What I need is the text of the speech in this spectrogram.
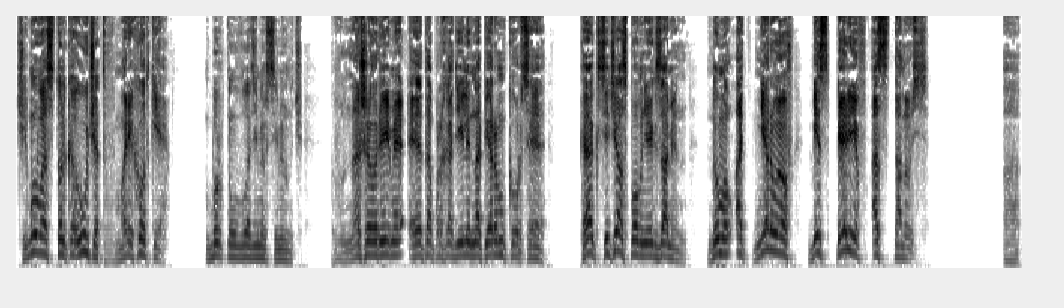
Чему вас только учат в мореходке? Буркнул Владимир Семенович. В наше время это проходили на первом курсе. Как сейчас помню экзамен. Думал, от нервов без перьев останусь. А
